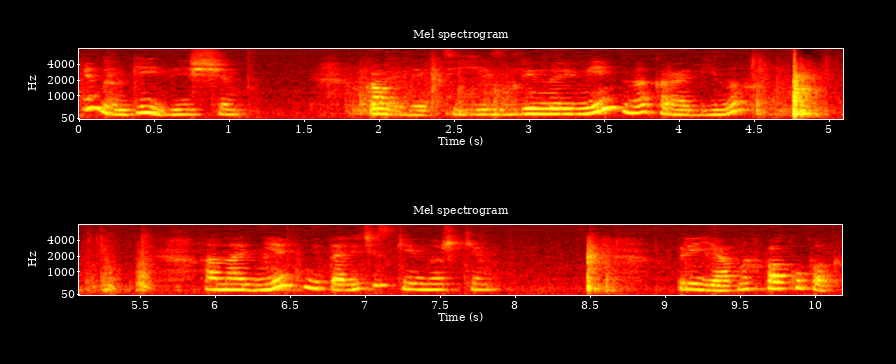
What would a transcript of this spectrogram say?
и другие вещи. В комплекте есть длинный ремень на карабинах, а на дне металлические ножки. Приятных покупок!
